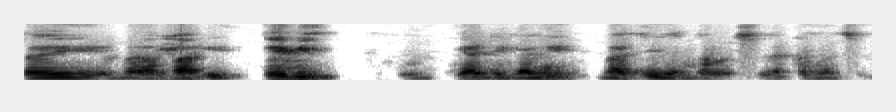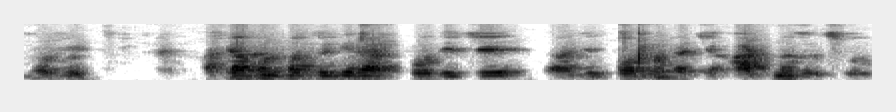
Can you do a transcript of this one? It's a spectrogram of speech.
ताई बाबी देवी या ठिकाणी भारतीय जनता कमळ चिन्हावर लढतात आता आपण पाहतोय की राष्ट्रवादीचे अजित पवार गटाचे आठ नगरसेवक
